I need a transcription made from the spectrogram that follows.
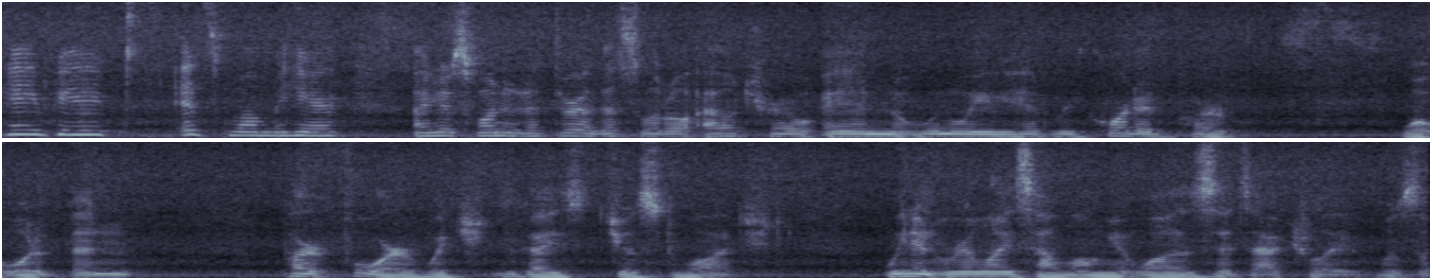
Hey peeps, it's Mama here. I just wanted to throw this little outro in when we had recorded part, what would have been part four, which you guys just watched. We didn't realize how long it was. It's actually it was a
